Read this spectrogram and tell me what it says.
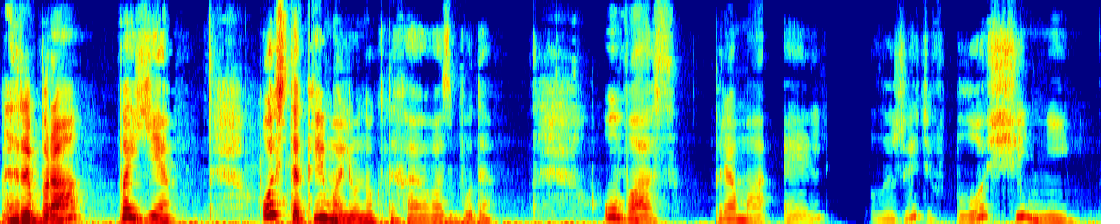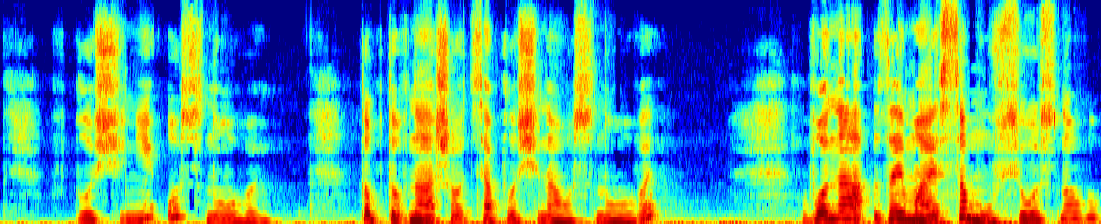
ребра PE. Ось такий малюнок нехай у вас буде. У вас пряма L лежить в площині, площині основи. Тобто, наша оця площина основи, вона займає саму всю основу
